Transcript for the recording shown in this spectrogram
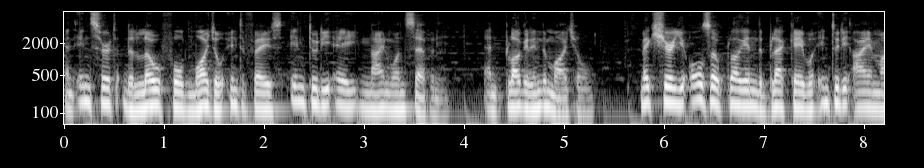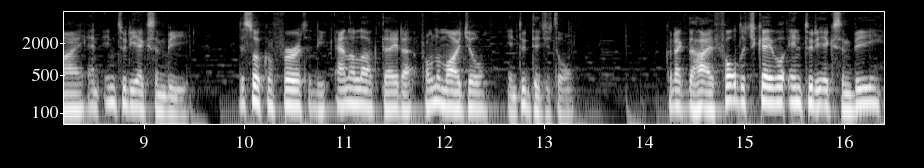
and insert the low volt module interface into the A917 and plug it in the module. Make sure you also plug in the black cable into the IMI and into the XMB. This will convert the analog data from the module into digital. Connect the high voltage cable into the XMB.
